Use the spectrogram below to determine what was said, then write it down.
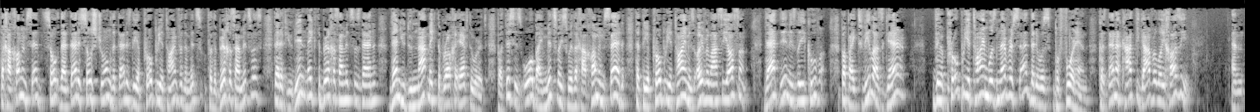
The Chachamim said so that that is so strong that that is the appropriate time for the mitzvah, for the birchas hamitzvahs. That if you didn't make the birchas hamitzvahs then, then you do not make the bracha afterwards. But this is all by mitzvahs where the Chachamim said that the appropriate time is over lasiyasan. That din is liikuva. But by tvilas ger, the appropriate time was never said that it was beforehand, because then akati gavra loichazi. And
